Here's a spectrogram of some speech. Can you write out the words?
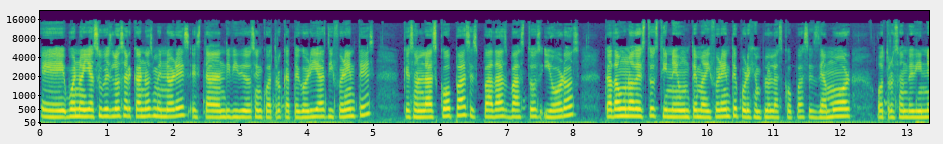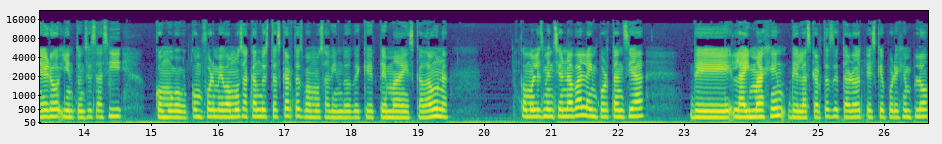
Eh, bueno, y a su vez los arcanos menores están divididos en cuatro categorías diferentes, que son las copas, espadas, bastos y oros. Cada uno de estos tiene un tema diferente, por ejemplo, las copas es de amor, otros son de dinero, y entonces así como conforme vamos sacando estas cartas vamos sabiendo de qué tema es cada una. Como les mencionaba, la importancia de la imagen de las cartas de tarot es que, por ejemplo,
